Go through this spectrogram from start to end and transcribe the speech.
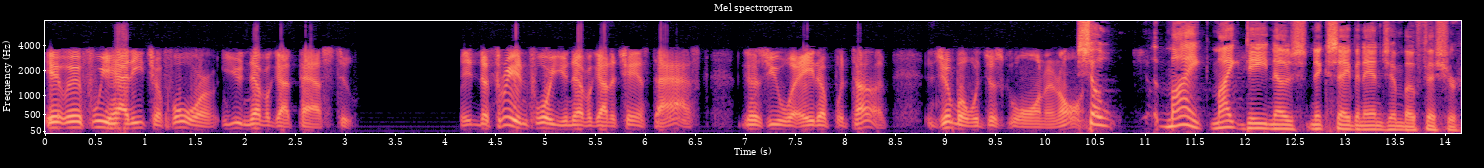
if, we had each of four, you never got past two. The three and four, you never got a chance to ask because you were ate up with time. Jimbo would just go on and on. So, Mike, Mike D knows Nick Saban and Jimbo Fisher,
